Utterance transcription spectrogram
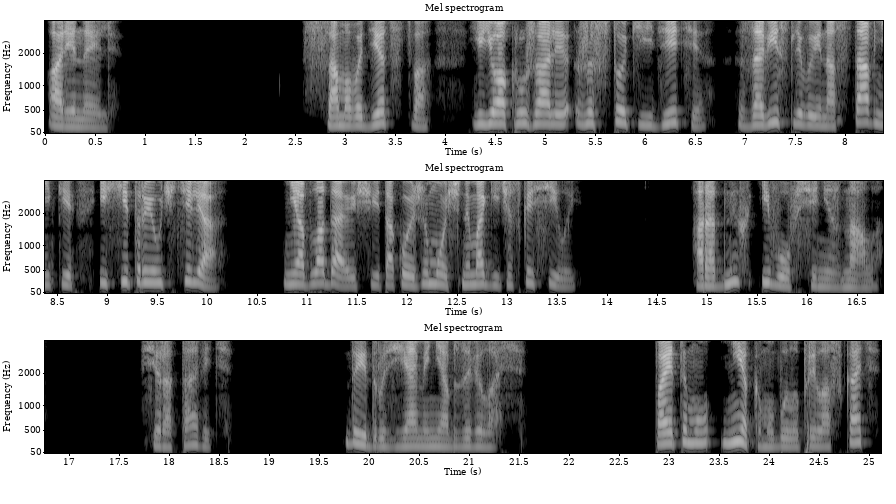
Аринель. С самого детства ее окружали жестокие дети, завистливые наставники и хитрые учителя, не обладающие такой же мощной магической силой. А родных и вовсе не знала. Сирота ведь. Да и друзьями не обзавелась. Поэтому некому было приласкать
